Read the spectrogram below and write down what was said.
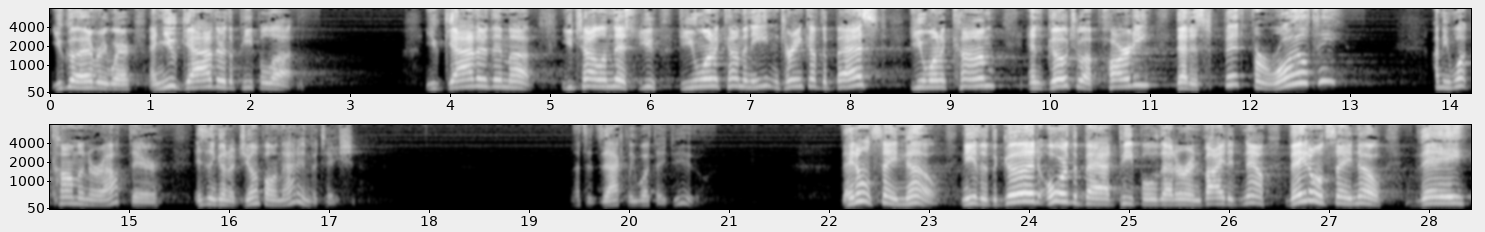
You go everywhere and you gather the people up. You gather them up. You tell them this. You, do you want to come and eat and drink of the best? Do you want to come and go to a party that is fit for royalty? I mean, what commoner out there isn't going to jump on that invitation? That's exactly what they do. They don't say no. Neither the good or the bad people that are invited now, they don't say no. They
